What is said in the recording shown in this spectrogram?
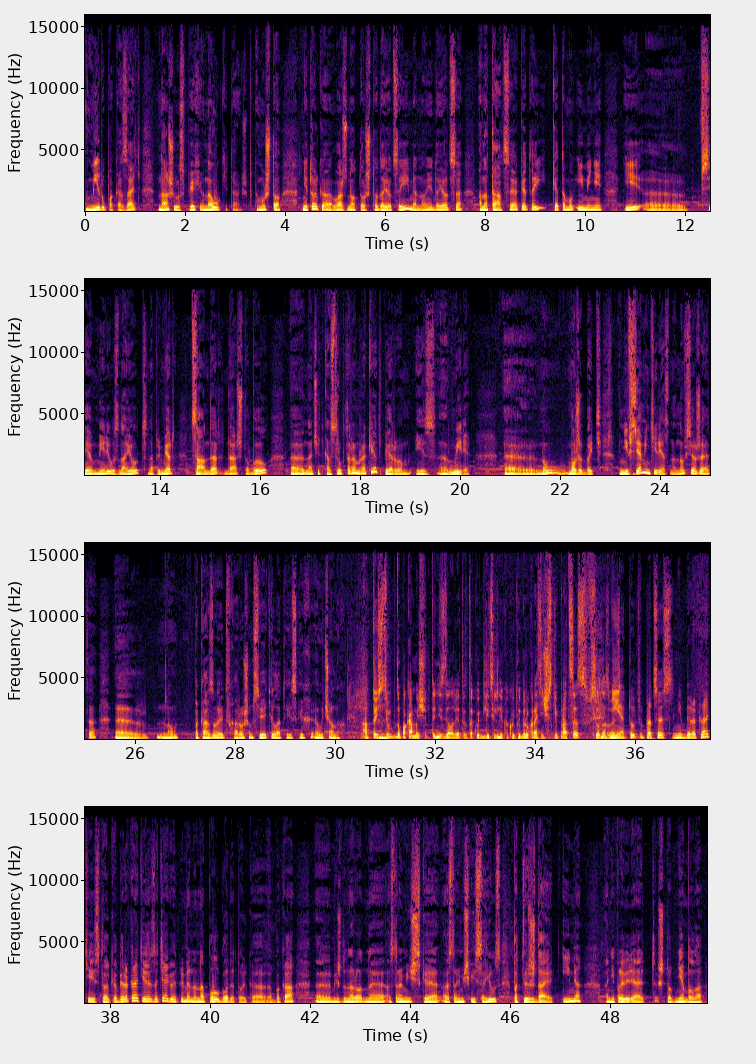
миру показать наши успехи в науке также. Потому что не только важно то, что дается имя, но и дается аннотация к, этой, к этому имени. И э, все в мире узнают, например, Цандер, да, что был э, значит, конструктором ракет первым из, э, в мире. Э, ну, может быть, не всем интересно, но все же это э, ну, показывает в хорошем свете латвийских э, ученых. А то есть, mm. ну пока мы еще это не сделали, это такой длительный какой-то бюрократический процесс, все называется? Нет, тут процесс не бюрократии столько. Бюрократия затягивает примерно на полгода только, mm. пока э, Международный астрономический, астрономический союз подтверждает имя, они проверяют, чтобы не было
